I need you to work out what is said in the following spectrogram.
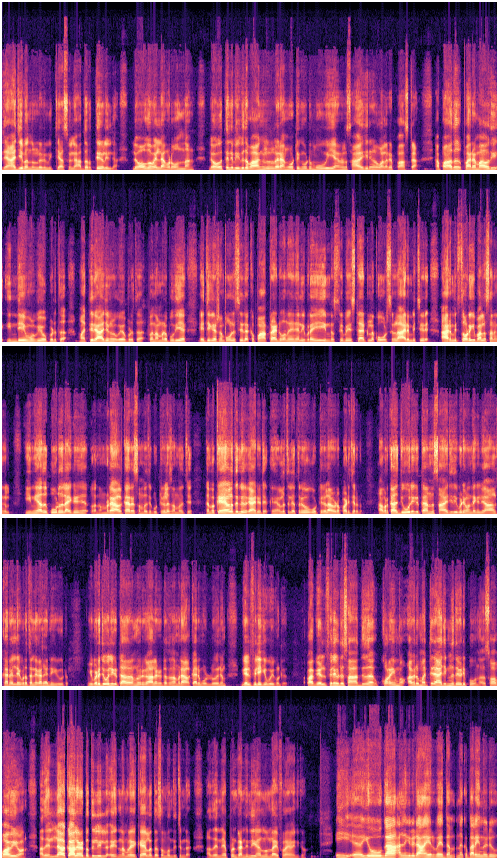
രാജ്യം എന്നുള്ളൊരു വ്യത്യാസമില്ല അതിർത്തികളില്ല. ലോകമെല്ലാം കൂടെ ഒന്നാണ്. ലോകത്തിന്റെ വിവിധ ഭാഗങ്ങളിലുള്ളവർ അങ്ങോട്ടും ഇങ്ങോട്ടും മൂവ് ചെയ്യാനുള്ള സാഹചര്യങ്ങൾ വളരെ ഫാസ്റ്റാണ് അപ്പോൾ അത് പരമാവധി ഇന്ത്യയും ഉപയോഗപ്പെടുത്തുക മറ്റ് രാജ്യങ്ങളും ഉപയോഗപ്പെടുത്തുക. ഇപ്പോൾ നമ്മുടെ പുതിയ എഡ്യൂക്കേഷൻ പോളിസിയിലൊക്കെ പാർട്ടായിട്ട് വന്നു കഴിഞ്ഞാൽ ഇവിടെ ഈ ഇൻഡസ്ട്രി ബേസ്ഡ് ആയിട്ടുള്ള കോഴ്സുകൾ ആരംഭിച്ച് ആരംഭിച്ച് തുടങ്ങി പല സ്ഥലങ്ങളിൽ ഇനി അത് കൂടുതലായി കഴിഞ്ഞ് നമ്മുടെ ആൾക്കാരെ സംബന്ധിച്ച് കുട്ടികളെ സംബന്ധിച്ച് നമ്മൾ കേരളത്തിന്റെ ഒരു കാര്യമുണ്ട് കേരളത്തിൽ എത്രയോ കുട്ടികൾ അവിടെ പഠിച്ചിട്ടുണ്ട്. അവർക്ക് ആ ജോലി കിട്ടാനുള്ള സാഹചര്യം ഇവിടെ ഉണ്ടെങ്കിൽ ആൾക്കാരെല്ലാം ഇവിടെ തന്നെ കല്യാണം ചെയ്യും ഇവിടെ ജോലി കിട്ടാതെ നമ്മളൊരു കാലഘട്ടത്തിൽ നമ്മുടെ ആൾക്കാർ മുഴുവനും ഗൾഫിലേക്ക് പോയിക്കൊണ്ടിരുന്നു. അപ്പോൾ ആ ഗൾഫിലെ ഒരു സാധ്യത കുറയുമ്പോൾ അവർ മറ്റ് രാജ്യങ്ങൾ തേടി പോകുന്നു. അത് സ്വാഭാവികമാണ്. അത് എല്ലാ കാലഘട്ടത്തിലും നമ്മളെ കേരളത്തെ സംബന്ധിച്ചിട്ടുണ്ട് അത് തന്നെ എപ്പോഴും കണ്ടിന്യൂ ചെയ്യാന്നുള്ള അഭിപ്രായം എനിക്ക് ഈ യോഗ അല്ലെങ്കിൽ ഒരു ആയുർവേദം എന്നൊക്കെ പറയുന്ന ഒരു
